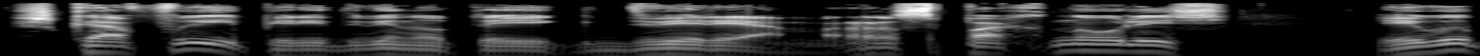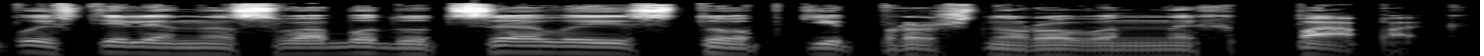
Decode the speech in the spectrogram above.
Шкафы, передвинутые к дверям, распахнулись и выпустили на свободу целые стопки прошнурованных папок,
